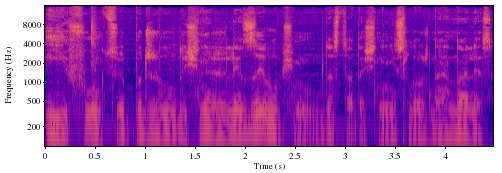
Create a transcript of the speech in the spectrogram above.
и функцию поджелудочной железы. В общем, достаточно несложный анализ.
